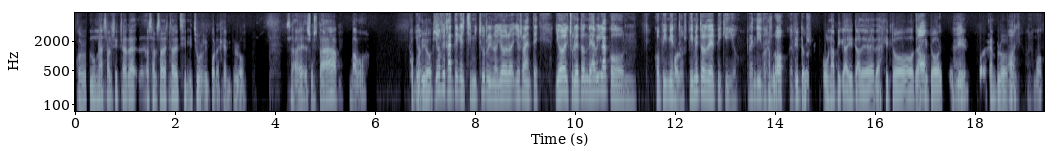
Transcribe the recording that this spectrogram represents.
con una salsicha de, salsa de esta de chimichurri, por ejemplo. ¿Sabes? Eso está, vamos, como Yo, Dios. yo fíjate que el chimichurri, no, yo, yo solamente, yo el chuletón de Ávila con, con pimientos, pimientos del piquillo, rendidos. ejemplo, Oh, ajitos, o una picadita de, de ajito, de Oh, ajito por ejemplo. Ay, bueno. como-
